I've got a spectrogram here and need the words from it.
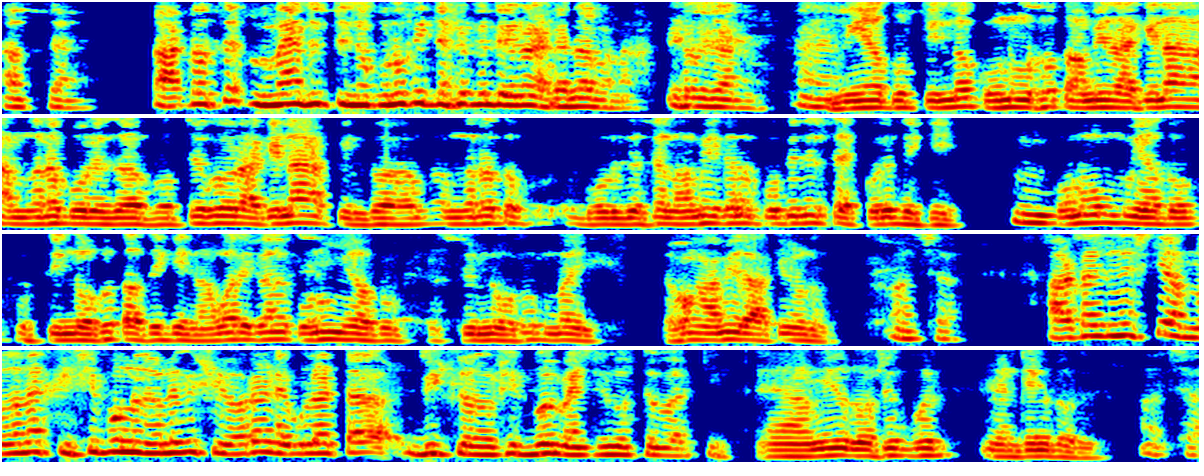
আচ্ছা। আরটা হচ্ছে মেয়াদ উত্তীর্ণ কোনো কীটনাশক কিন্তু এখানে রাখা যাবে না এটা জানো হ্যাঁ। মেয়াদ উত্তীর্ণ কোনো ওষুধ আমি রাখি না আপনারা বলে রাখি না কিন্তু আপনারা তো বলে দিয়েছেন আমি এখানে প্রতিদিন চেক করে দেখি কোনো মেয়াদ উত্তীর্ণ ওষুধ আছে কিনা আমার এখানে কোনো মেয়াদ উত্তীর্ণ ওষুধ নাই এবং আমি রাখিও না। আচ্ছা আরেকটা জিনিস কি আপনারা কৃষি পণ্য যেগুলো বিক্রি করেন এগুলো একটা বিক্রয় রসিদ বই মেনটেন করতে পারে আর কি? হ্যাঁ, আমি রসিদ বই মেনটেন করি। আচ্ছা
